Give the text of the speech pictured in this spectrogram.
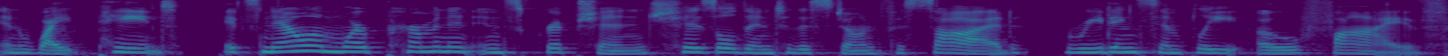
in white paint, it's now a more permanent inscription chiseled into the stone facade, reading simply 05.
